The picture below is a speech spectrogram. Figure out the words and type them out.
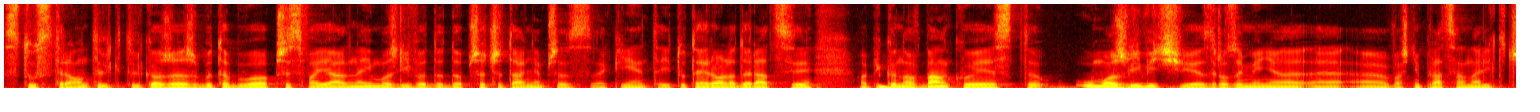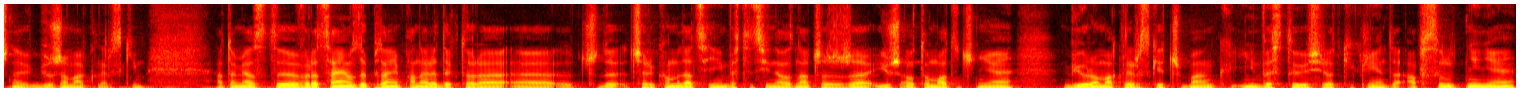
100 stron, tylko, tylko że żeby to było przyswajalne i możliwe do, do przeczytania przez klienta. I tutaj rola doradcy opiekuna w banku jest umożliwić zrozumienie e, e, właśnie pracy analitycznej w biurze maklerskim. Natomiast wracając do pytania pana redaktora, czy, czy rekomendacje inwestycyjne oznacza, że już automatycznie biuro maklerskie czy bank inwestuje środki klienta? Absolutnie nie.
